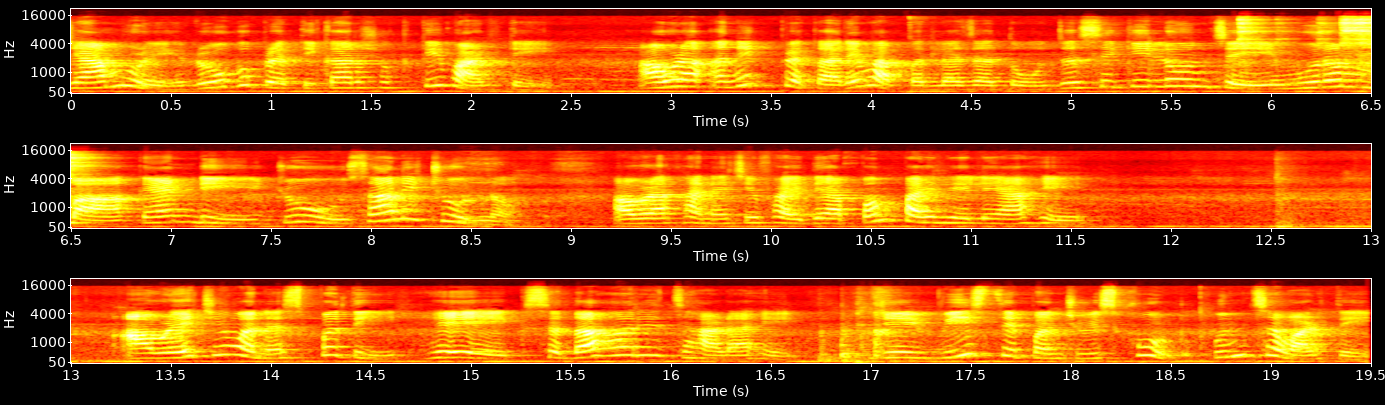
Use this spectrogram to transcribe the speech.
ज्यामुळे रोगप्रतिकारशक्ती वाढते. आवळा अनेक प्रकारे वापरला जातो जसे की लोणचे मुरंबा कँडी ज्यूस आणि चूर्ण. आवळा खाण्याचे फायदे आपण पाहिलेले आहे. आवळ्याची वनस्पती हे एक सदाहरित झाड आहे जे वीस ते पंचवीस फूट उंच वाढते.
